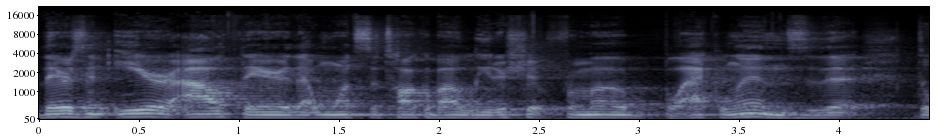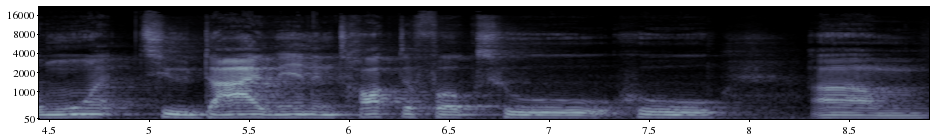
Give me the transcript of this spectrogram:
there's an ear out there that wants to talk about leadership from a black lens that to want to dive in and talk to folks who who um,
